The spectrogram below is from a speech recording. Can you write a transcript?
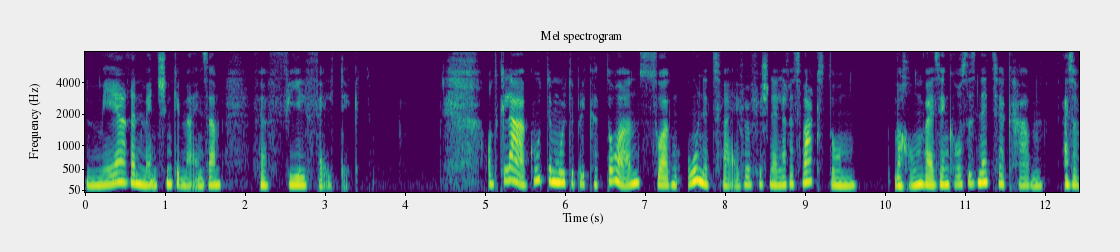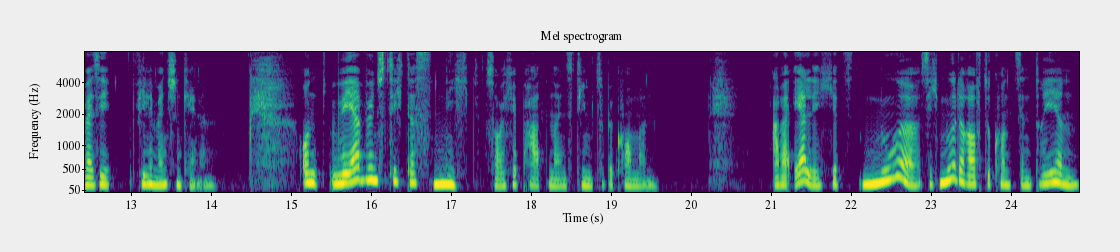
mehreren Menschen gemeinsam vervielfältigt. Und klar, gute Multiplikatoren sorgen ohne Zweifel für schnelleres Wachstum. Warum? Weil sie ein großes Netzwerk haben. Also weil sie viele Menschen kennen. Und wer wünscht sich das nicht, solche Partner ins Team zu bekommen? Aber ehrlich, jetzt nur, sich nur darauf zu konzentrieren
